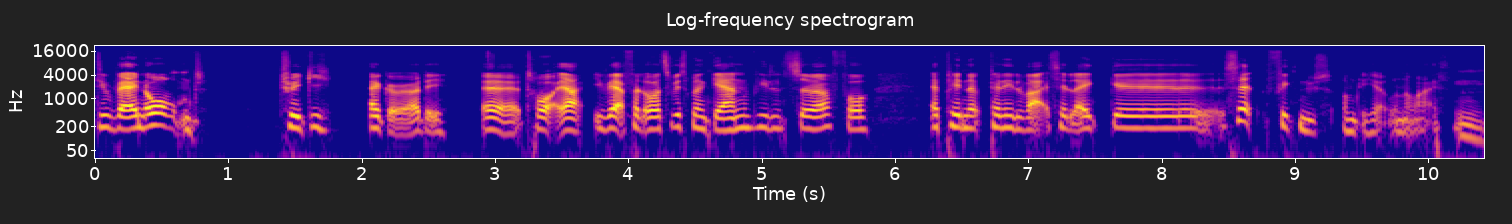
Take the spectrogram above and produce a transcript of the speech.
det vil være enormt tricky at gøre det, øh, tror jeg. I hvert fald også, hvis man gerne vil sørge for, at Pernille Weiss heller ikke øh, selv fik nys om det her undervejs. Mm.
